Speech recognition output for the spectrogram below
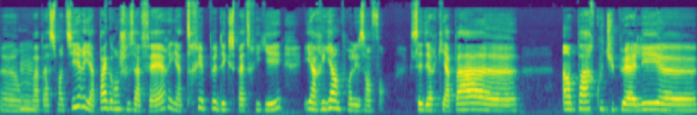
Euh, On mm. va pas se mentir, il n'y a pas grand chose à faire, il y a très peu d'expatriés, il y a rien pour les enfants. C'est-à-dire qu'il n'y a pas euh, un parc où tu peux aller euh,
